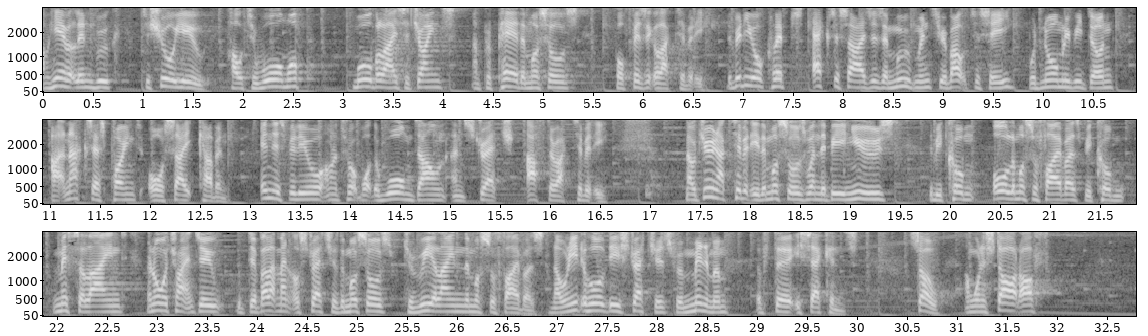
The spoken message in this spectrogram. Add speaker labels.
Speaker 1: I'm here at Linbrooke to show you how to warm up, mobilise the joints and prepare the muscles for physical activity. The video clips, exercises and movements you're about to see would normally be done at an access point or site cabin. In this video, I'm going to talk about the warm down and stretch after activity. Now during activity, the muscles, when they're being used, they become, all the muscle fibers become misaligned. And all we're trying to do with developmental stretch of the muscles to realign the muscle fibers. Now we need to hold these stretches for a minimum of 30 seconds. So I'm going to start off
